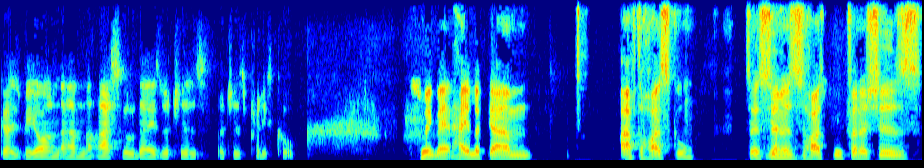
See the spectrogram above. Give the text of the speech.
goes beyond um, the high school days, which is, which is pretty cool. Sweet man. Hey, look, um, after high school, so as soon yep. as high school finishes,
